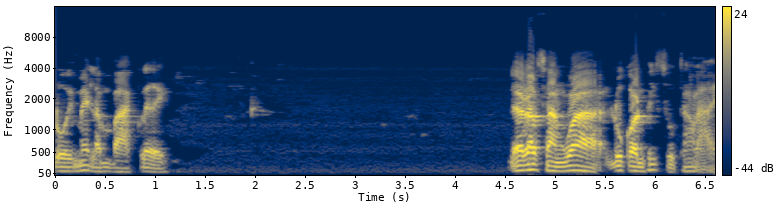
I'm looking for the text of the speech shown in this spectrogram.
โดยไม่ลำบากเลย แล้วรับสั่งว่าลูกรภิกษุทั้งหลาย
